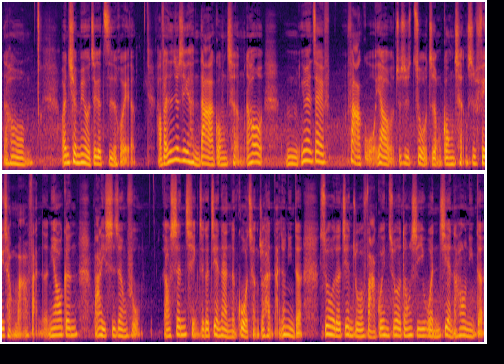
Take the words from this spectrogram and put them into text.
然后完全没有这个智慧了。好，反正就是一个很大的工程。然后，嗯，因为在法国要就是做这种工程是非常麻烦的。你要跟巴黎市政府要申请这个建案的过程就很难，就你的所有的建筑法规、你所有的东西文件，然后你的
